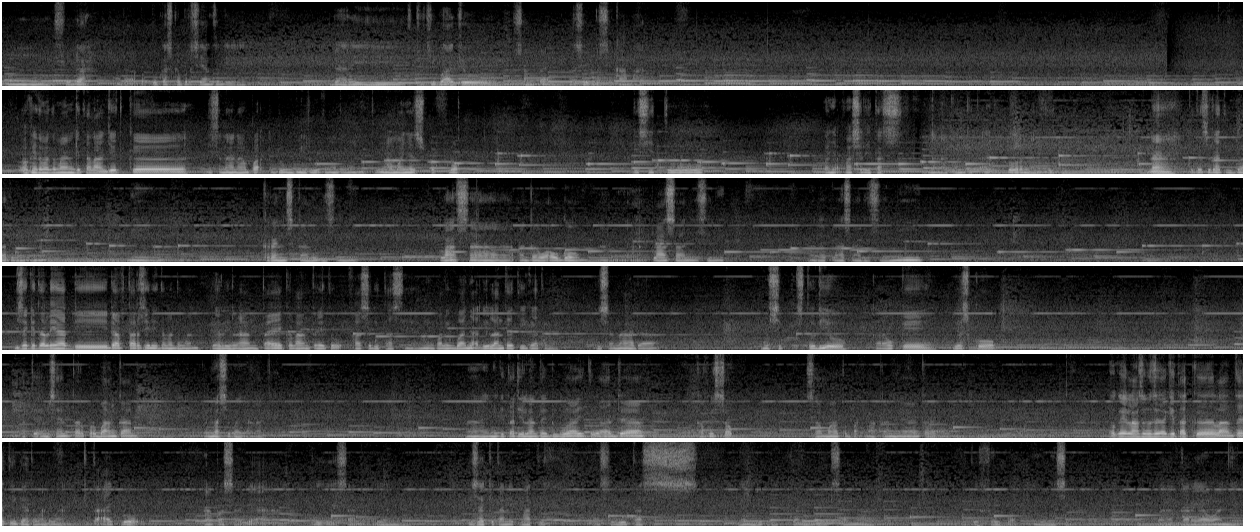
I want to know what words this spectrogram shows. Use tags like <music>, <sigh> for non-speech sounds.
hmm, sudah ada petugas kebersihan sendiri dari cuci baju sampai bersih-bersih kamar Oke teman-teman kita lanjut ke di sana nampak gedung biru teman-teman. Itu namanya Supervlog. Di situ banyak fasilitas yang akan kita eksplor nanti. Nah kita sudah tiba teman-teman. Ini keren sekali di sini. Plaza Agawa Ogom. Nah, Plaza di sini. Ada plaza di sini bisa kita lihat di daftar sini teman-teman. Dari lantai ke lantai itu fasilitasnya. Ini paling banyak di lantai tiga teman. Di sana ada musik studio karaoke bioskop ATM center perbankan dan masih banyak lagi. Nah ini kita di lantai dua itu ada cafe shop sama tempat makannya karyawan Oke langsung saja kita ke lantai tiga teman-teman. Kita explore apa saja di sana yang bisa kita nikmati. Fasilitas yang diberikan sama PT Freeport Indonesia. Pada karyawannya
